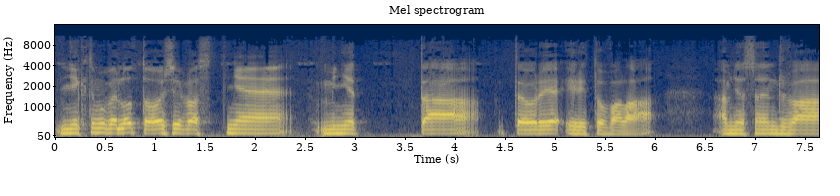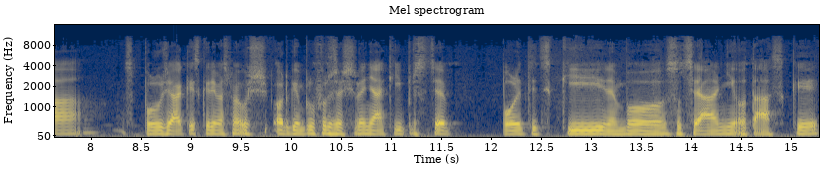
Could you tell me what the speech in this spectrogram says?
mě k tomu vedlo to, že vlastně mě ta teorie iritovala a měl jsem dva spolužáky, s kterými jsme už od Gimplu furt řešili nějaký prostě politický nebo sociální otázky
